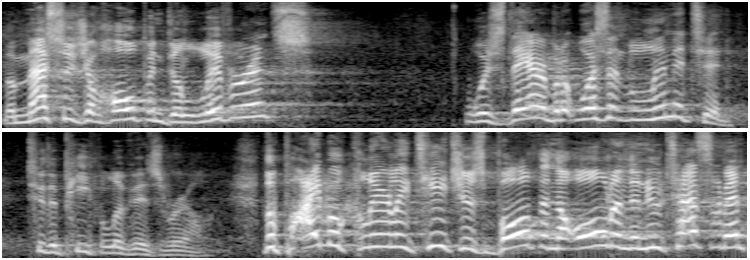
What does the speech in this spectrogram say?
The message of hope and deliverance was there, but it wasn't limited to the people of Israel. The Bible clearly teaches, both in the Old and the New Testament,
